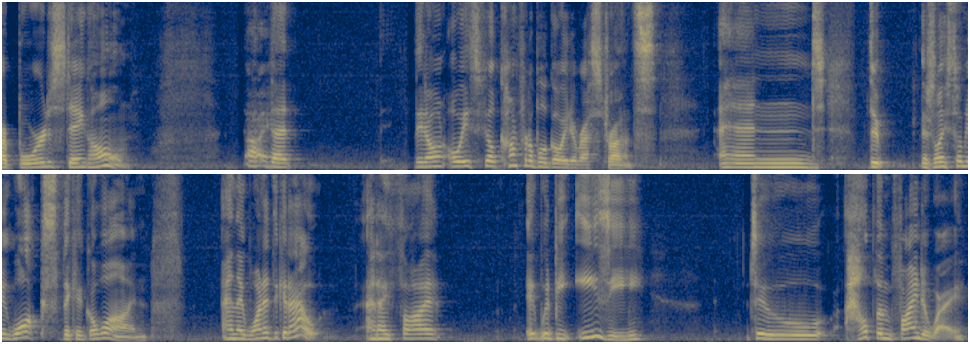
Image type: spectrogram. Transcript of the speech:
are bored of staying home. Oh, yeah. That they don't always feel comfortable going to restaurants. And there, there's only so many walks they could go on. And they wanted to get out. And I thought it would be easy to help them find a way.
